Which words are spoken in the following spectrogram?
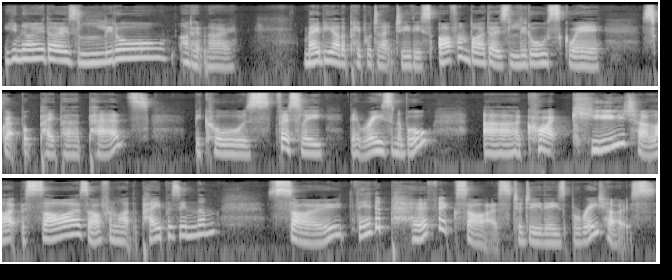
You know, those little, I don't know, maybe other people don't do this. I often buy those little square scrapbook paper pads because, firstly, they're reasonable uh, quite cute. I like the size. I often like the papers in them. So they're the perfect size to do these burritos,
